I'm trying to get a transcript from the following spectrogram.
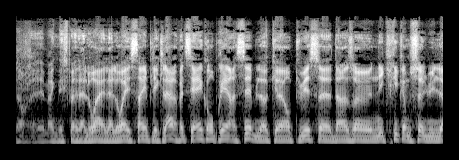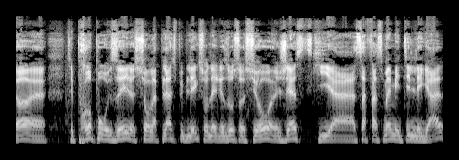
non, euh, la loi, la loi est simple et claire. En fait, c'est incompréhensible qu'on puisse, euh, dans un écrit comme celui-là, euh, proposer sur la place publique, sur les réseaux sociaux, un geste qui, à sa face même, est illégal.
